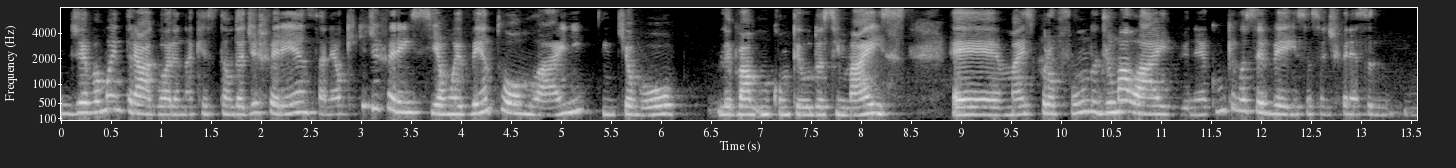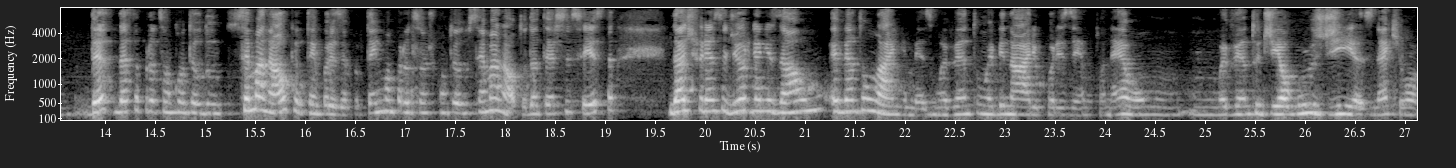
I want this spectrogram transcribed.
Dia, vamos entrar agora na questão da diferença, né? O que, que diferencia um evento online, em que eu vou levar um conteúdo assim mais, é, mais profundo, de uma live, né? Como que você vê isso, essa diferença dessa produção de conteúdo semanal que eu tenho, por exemplo, eu tenho uma produção de conteúdo semanal, toda terça e sexta, da diferença de organizar um evento online mesmo, um evento, um webinário, por exemplo, né? Ou um, um evento de alguns dias, né? Que um,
